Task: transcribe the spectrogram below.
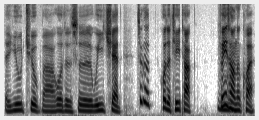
呃 YouTube 啊，或者是 WeChat 这个或者 TikTok，非常的快。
